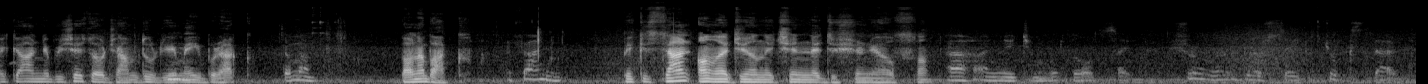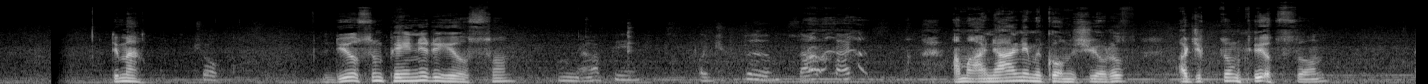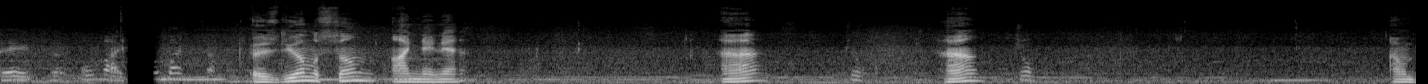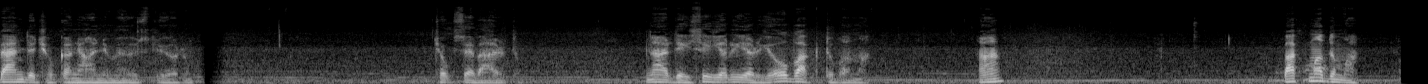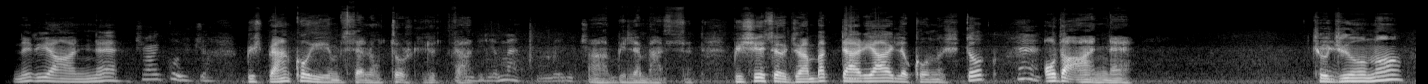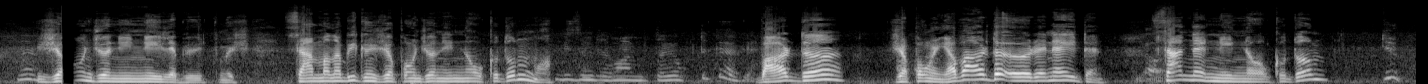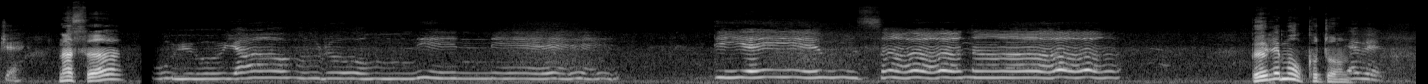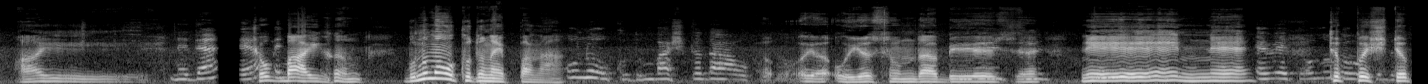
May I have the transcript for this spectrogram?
Peki anne bir şey soracağım. Dur yemeği bırak. Tamam. Bana bak. Efendim. Peki sen anacığın için ne düşünüyorsun? Ah anneciğim burada olsaydı. Şuraları görseydi çok isterdim. Değil mi? Çok. Diyorsun peynir yiyorsun. Ne yapayım? Acıktım. Kaç? Ama anneannemi konuşuyoruz. Acıktım diyorsun. Ee, o var. Özlüyor musun anneni? Ha? Çok. Ha? Çok. Ama ben de çok anneannemi özlüyorum. Çok severdim. Neredeyse yarı yarıya o baktı bana. Ha? Bakmadı mı? Nereye anne? Çay koyacağım. Bir- Ben koyayım sen otur lütfen. Bilemezsin benim çay. Ha, bilemezsin. Bir şey söyleyeceğim. Bak Derya ile konuştuk. He. O da anne. Çocuğunu Japonca ninniyle büyütmüş. Sen bana bir gün Japonca ninni okudun mu? Bizim zamanımızda yoktu ki öyle. Vardı. Japonya vardı öğreneydin. Sen ne ninni okudun? Türkçe. Nasıl? Yavrum ninni diyeyim sana. Böyle mi okudun? Evet. Ay Neden? çok baygın. Bunu mu okudun hep bana? Onu okudum. Başka daha okudum. Uy- Uyusun da büyüsün. Büyüsün. Ninni. Evet onu da Tıpış okudum.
